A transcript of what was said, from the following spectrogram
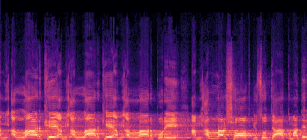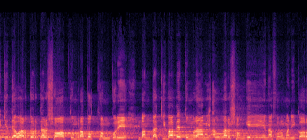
আমি আল্লাহর খেয়ে, আমি আল্লাহর খেয়ে, আমি আল্লাহর পরে, আমি আল্লাহর সব কিছু যা তোমাদেরকে দেওয়ার দরকার সব তোমরা বক্ষণ করে, বান্দা, কীভাবে তোমরা আমি আল্লাহর সঙ্গে না ফরমানি কর?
